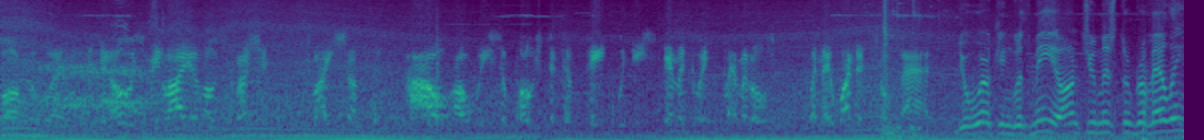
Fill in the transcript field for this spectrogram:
along the way. You can always rely on those Russians. Try something. How are we supposed to compete with these immigrant criminals when they want it so bad? You're working with me, aren't you, Mr. Gravelli?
